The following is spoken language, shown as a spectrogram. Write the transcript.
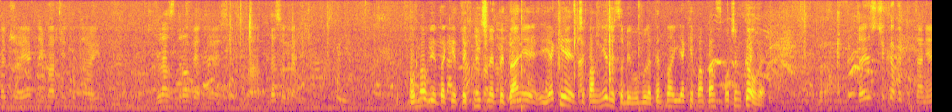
Także jak najbardziej tutaj dla zdrowia to jest za, bez ograniczeń. Ponownie takie techniczne pytanie. Jakie, czy Pan mierzy sobie w ogóle tętno i jakie ma Pan spoczynkowe? To jest ciekawe pytanie,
